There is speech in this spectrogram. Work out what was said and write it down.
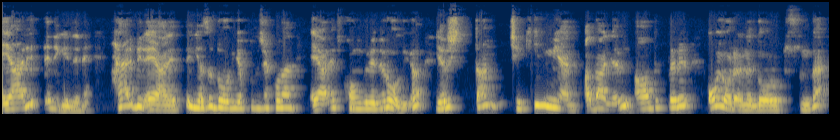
eyalet delegeleri her bir eyalette yazı doğru yapılacak olan eyalet kongreleri oluyor. Yarıştan çekilmeyen adayların aldıkları oy oranı doğrultusunda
